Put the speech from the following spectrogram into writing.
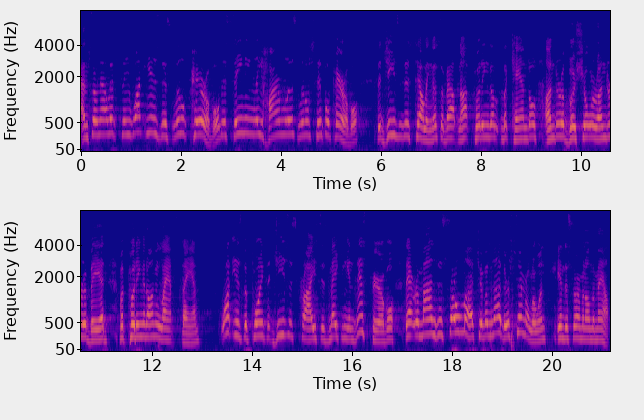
And so now let's see what is this little parable, this seemingly harmless little simple parable that Jesus is telling us about not putting the, the candle under a bushel or under a bed, but putting it on a lampstand. What is the point that Jesus Christ is making in this parable that reminds us so much of another similar one in the Sermon on the Mount?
